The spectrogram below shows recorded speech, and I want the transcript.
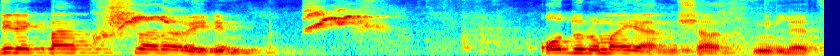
direkt ben kuşlara vereyim. O duruma gelmiş artık millet.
